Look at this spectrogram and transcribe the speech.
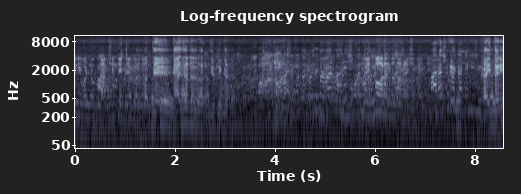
निवडणूक राम शिंदेच्या विरोधात ते काय झालं अंतिम निकाल? रोहित पवारांचं झालं अशी माहिती. बाराशे मतांनी विजय काहीतरी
